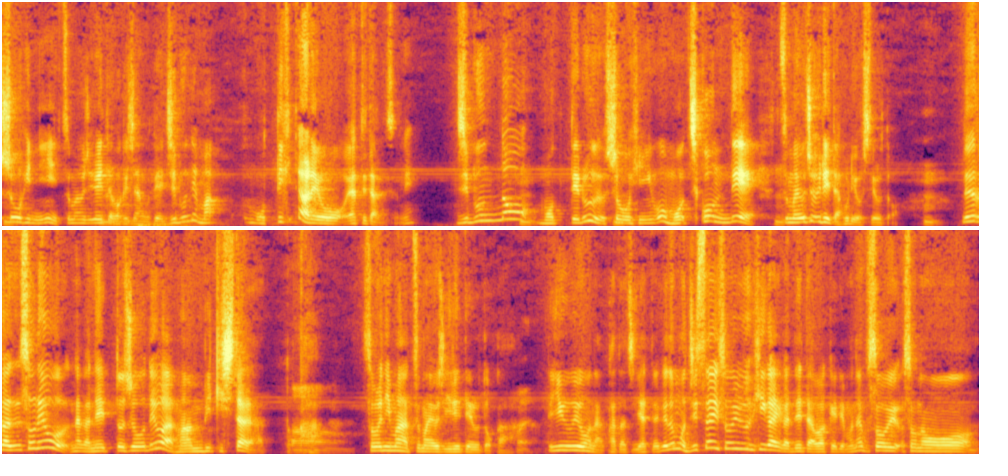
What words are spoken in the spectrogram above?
商品に爪楊枝入れたわけじゃなくて、自分で、ま、持ってきてあれをやってたんですよね。自分の持ってる商品を持ち込んで、うん。爪楊枝を入れたふりをしてると。うん。で、だからそれをなんかネット上では万引きしたらとか、あそれにまあ爪楊枝入れてるとか、はいっていうような形でやってたけども、実際そういう被害が出たわけでもなく、そういう、その、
